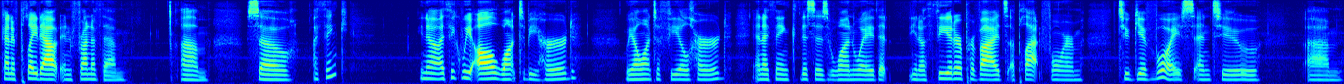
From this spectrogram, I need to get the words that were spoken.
kind of played out in front of them. Um, so I think, you know, I think we all want to be heard. We all want to feel heard. And I think this is one way that, you know, theater provides a platform to give voice and to um,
